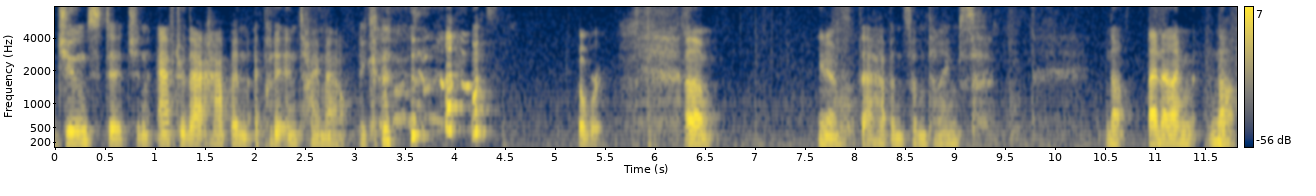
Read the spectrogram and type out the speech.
June stitch and after that happened, I put it in timeout because I was over it. Um, you know, that happens sometimes. Not, and I'm not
